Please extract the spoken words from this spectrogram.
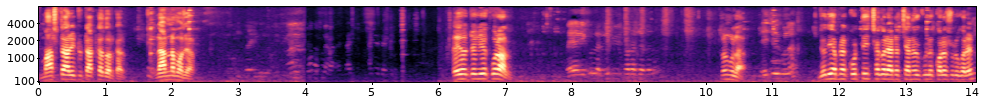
মাছটা আর একটু টাটকা দরকার। রান্না মজা। এই হচ্ছে গিয়ে কোরাল। করা কোনগুলা? যদি আপনার করতে ইচ্ছা করে একটা চ্যানেল খুলে করা শুরু করেন।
